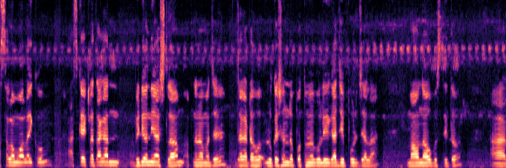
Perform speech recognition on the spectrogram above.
আসসালামু আলাইকুম। আজকে একটা জায়গার ভিডিও নিয়ে আসলাম আপনারা মাঝে। জায়গাটা লোকেশনটা প্রথমে বলি গাজীপুর জেলা, মাওনা অবস্থিত। আর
